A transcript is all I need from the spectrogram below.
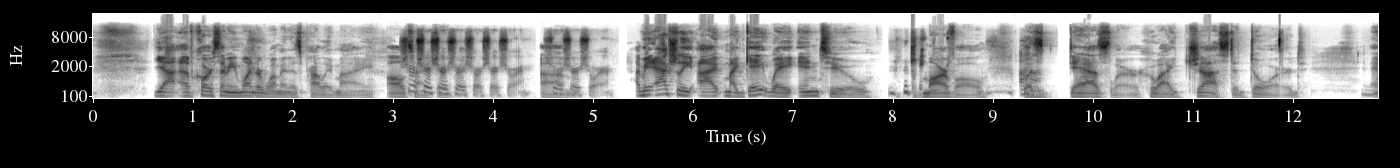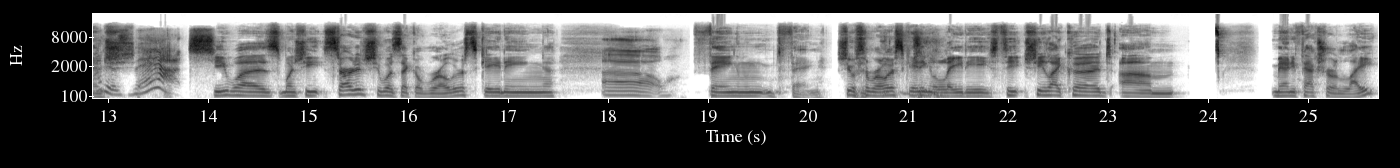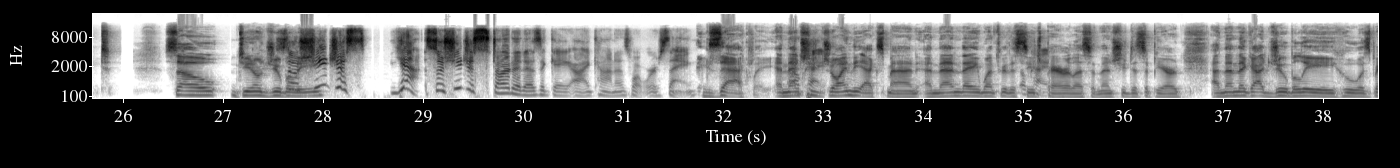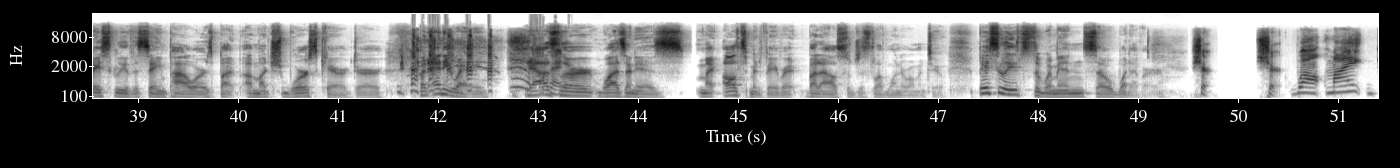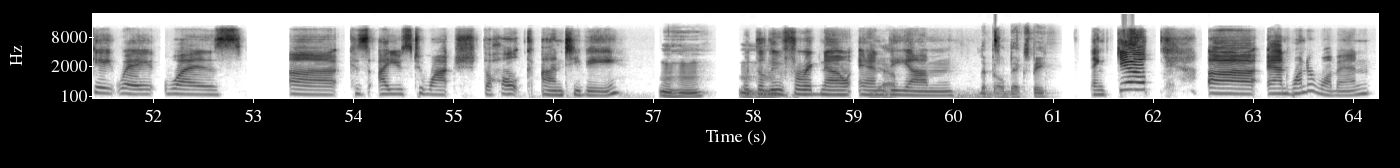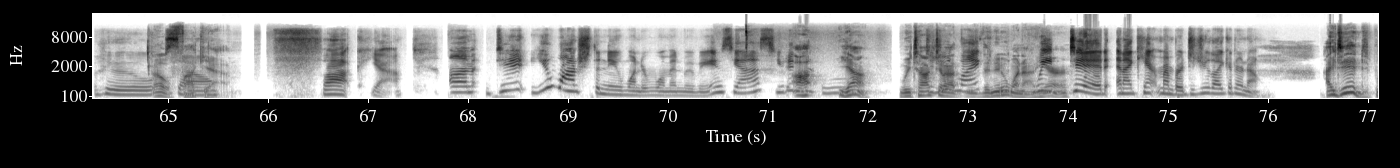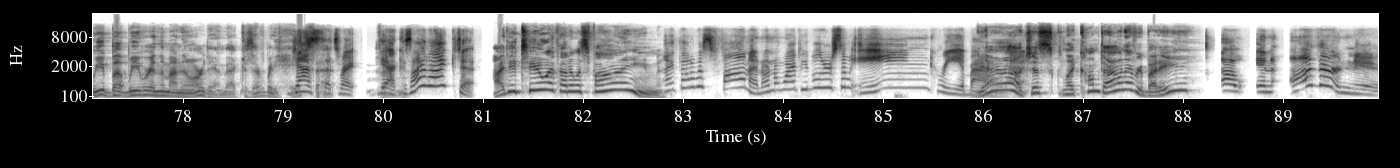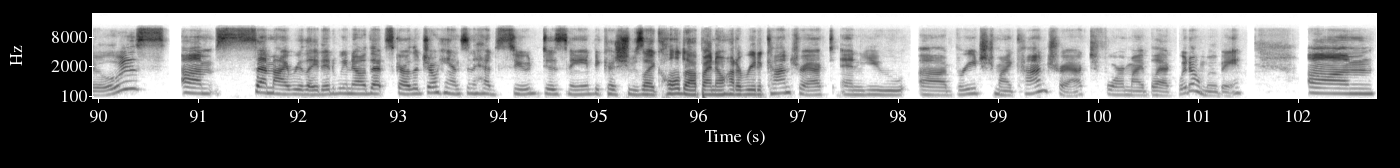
yeah, of course. I mean, Wonder Woman is probably my all sure, sure, sure, sure, sure, sure, sure, sure, Um, sure, sure. I mean, actually, I my gateway into. Marvel Uh-huh. was Dazzler, who I just adored. What and is sh- that? She was when she started, she was like a roller skating Oh, thing thing. She was a roller skating lady. She, she like could um manufacture light. So, do you know Jubilee? so she just yeah. So she just started as a gay icon, is what we're saying. Exactly. And then Okay. she joined the X Men, and then they went through the Siege Okay. Perilous, and then she disappeared. And then they got Jubilee, who was basically the same powers, but a much worse character. But anyway, Dazzler was and is my ultimate favorite, but I also just love Wonder Woman too. Basically, it's the women, so whatever. Sure, sure. Well, my gateway was uh because I used to watch the Hulk on TV Mm-hmm. With the Lou Ferrigno and Yeah. the um the Bill Bixby. thank you uh and Wonder Woman who Oh so- fuck yeah! fuck yeah um did you watch the new Wonder Woman movies yes you didn't Uh, yeah, we talked about like- the new one on we here. did and I can't remember did you like it or no I did. We but we were in the minority on that because everybody hates yes that. that's right yeah because I liked it I did too. I thought it was fine. I thought it was fun I don't know why people are so angry about Yeah, it just like calm down, everybody. Oh, in other news, um, semi-related, we know that Scarlett Johansson had sued Disney because she was like, "Hold up, I know how to read a contract, and you uh, breached my contract for my Black Widow movie." Um,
